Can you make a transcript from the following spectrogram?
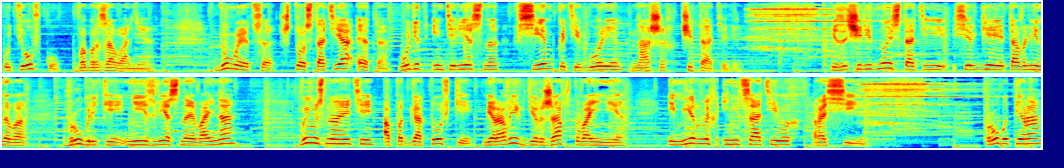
путевку в образование. Думается, что статья эта будет интересна всем категориям наших читателей. Из очередной статьи Сергея Тавлинова в рубрике «Неизвестная война» вы узнаете о подготовке мировых держав к войне и мирных инициативах России. Проба пера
